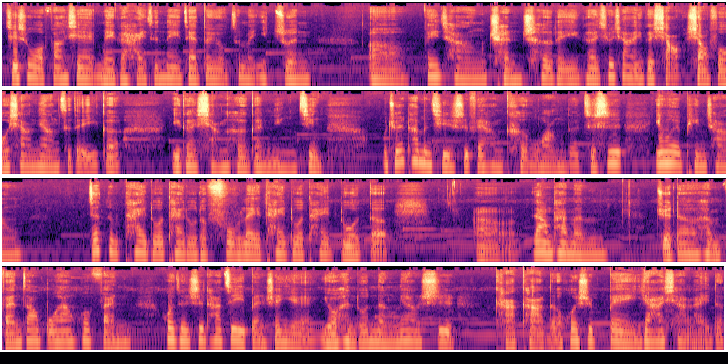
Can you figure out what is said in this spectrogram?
其实我发现每个孩子内在都有这么一尊，呃，非常澄澈的一个，就像一个小小佛像那样子的一个一个祥和跟宁静。我觉得他们其实是非常渴望的，只是因为平常真的太多太多的负累，太多太多的，呃，让他们觉得很烦躁不安或烦。或者是他自己本身也有很多能量是卡卡的，或是被压下来的，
